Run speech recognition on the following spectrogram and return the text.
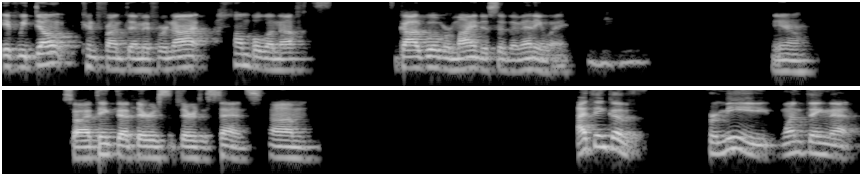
If we don't confront them, if we're not humble enough, God will remind us of them anyway. You know. So I think that there's there's a sense. Um. I think of, for me, one thing that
